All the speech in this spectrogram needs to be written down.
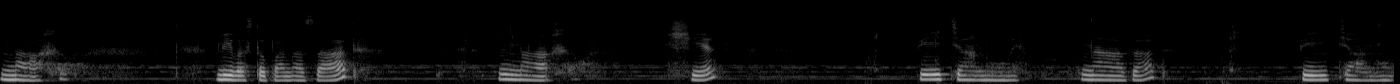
нахил. Ліва стопа назад, нахил. Ще. Підтягнули. Назад. Підтягнули.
